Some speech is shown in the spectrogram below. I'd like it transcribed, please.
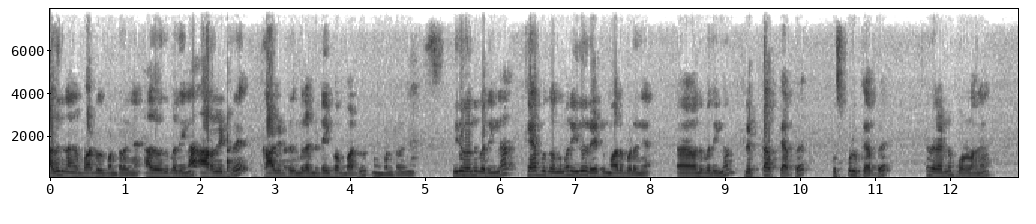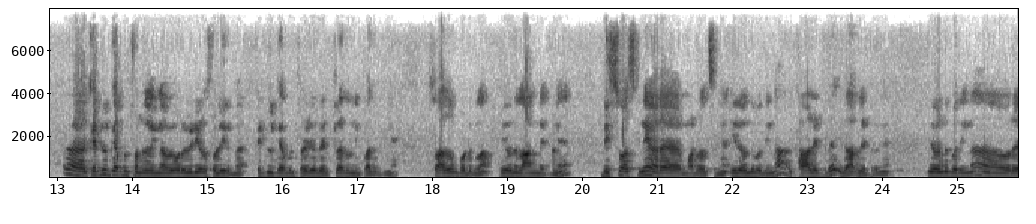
அதுக்கு நாங்கள் பாட்டில் பண்ணுறோங்க அது வந்து பார்த்தீங்கன்னா அரை லிட்ரு கால் லிட்டரு இந்த ரெண்டு டைப் ஆஃப் பாட்டில் நம்ம பண்ணுறோங்க இது வந்து பார்த்தீங்கன்னா கேப்புக்கு தகுந்த மாதிரி இதுவும் ரேட்டு மாறுபடுங்க. வந்து பார்த்தீங்கன்னா ஃப்ளிப்டாப் கேப்பு புஷ்புல் கேப்பு இந்த ரெண்டும் போடலாங்க. கெட்டில் கேப்புன்னு சொன்னது இல்லைங்களா ஒரு வீடியோவில் சொல்லியிருப்பேன் கெட்டில் கேப்புன்னு சொல்லிட்டு ரெட் கலரில் நீங்கள் பார்த்துருக்கீங்க ஸோ அதுவும் போட்டுக்கலாம். இது வந்து லாங் நெக்குங்க டிஷ்வாஷ்க்குனே வர மாடல்ஸுங்க. இது வந்து பார்த்தீங்கன்னா கால் லிட்டரு இது அரை லிட்டருங்க. இது வந்து பார்த்தீங்கன்னா ஒரு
